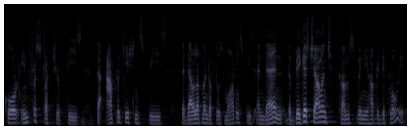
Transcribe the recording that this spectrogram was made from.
core infrastructure piece, the applications piece, the development of those models piece, and then the biggest challenge comes when you have to deploy it,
